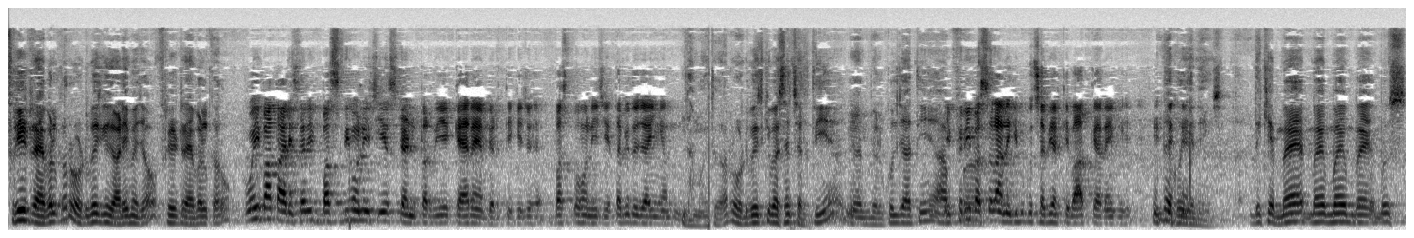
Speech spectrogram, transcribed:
फ्री ट्रैवल करो रोडवेज़ की गाड़ी में जाओ फ्री ट्रैवल करो। वही बात आ रही सर बस भी होनी चाहिए स्टैंड पर ये कह रहे हैं व्यक्ति की जो है बस तो होनी चाहिए तभी तो जाएँगे हम। हम तो रोडवेज़ की बसें चलती हैं बिल्कुल जाती हैं आप फ्री बस चलाने की भी कुछ अभ्यर्थी बात कह रहे हैं देखो ये नहीं हो सकता। देखिए मैं मैं मैं मैं बस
